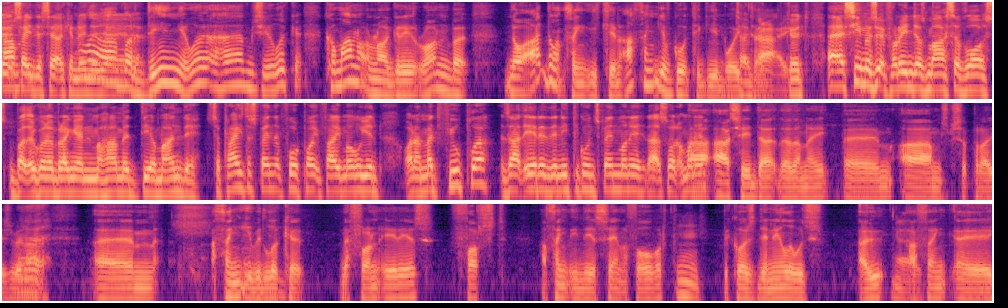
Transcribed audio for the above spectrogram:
outside Ab- the Celtic and at yeah, yeah. Aberdeen, you look at Hibs, you look at Commander on a great run, but no, I don't think you can. I think you've got to give boy Time. time. Good. Uh, Sima's out for Rangers, massive loss, but they're going to bring in Mohamed Diomande. Surprised they're spending 4.5 million on a midfield player? Is that the area they need to go and spend money, that sort of money? I, I said that the other night. Um, I'm surprised with that. Um, I think you would look at the front areas first. I think they need a centre forward because Danilo was out. Yeah. I think uh,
